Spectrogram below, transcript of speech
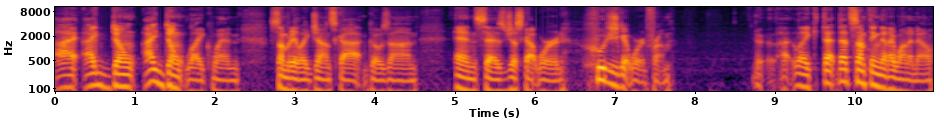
I I don't I don't like when somebody like John Scott goes on and says just got word. Who did you get word from? Uh, like that that's something that I want to know.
